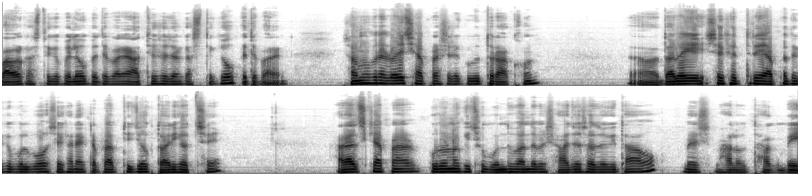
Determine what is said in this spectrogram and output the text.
বাবার কাছ থেকে পেলেও পেতে পারেন আত্মীয় স্বজনের কাছ থেকেও পেতে পারেন। সম্ভাবনা রয়েছে আপনারা সেটা গুরুত্ব রাখুন। তবে সেক্ষেত্রে আপনাদেরকে বলব, সেখানে একটা প্রাপ্তি যোগ তৈরি হচ্ছে। আর আজকে আপনার পুরনো কিছু বন্ধু বান্ধবের সাহায্য সহযোগিতাও বেশ ভালো থাকবে।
